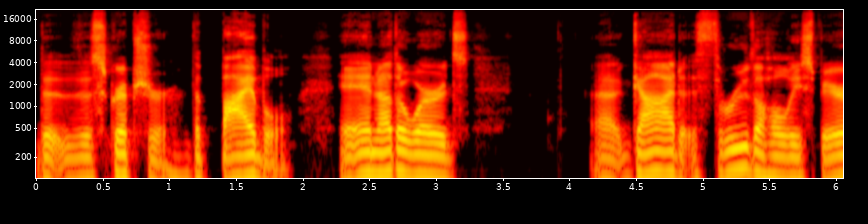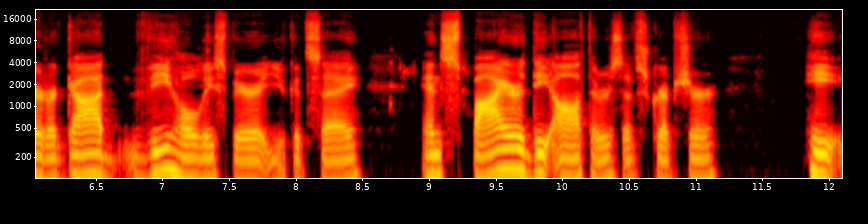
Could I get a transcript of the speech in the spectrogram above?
the the Scripture, the Bible. In other words, uh, God through the Holy Spirit, or God the Holy Spirit, you could say, inspired the authors of Scripture. He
